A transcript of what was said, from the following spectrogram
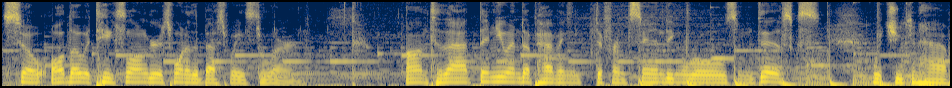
So, although it takes longer, it's one of the best ways to learn. Onto that, then you end up having different sanding rolls and discs, which you can have,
